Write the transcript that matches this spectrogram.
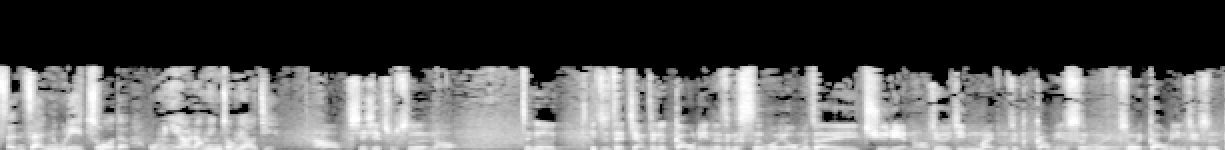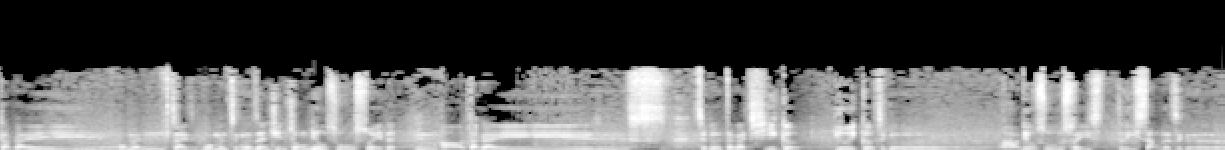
正在努力做的，我们也要让民众了解。好，谢谢主持人哈。这个一直在讲这个高龄的这个社会，我们在去年哦就已经迈入这个高龄社会。所谓高龄，就是大概我们在我们整个人群中六十五岁的，嗯，好，大概是这个大概七个。有一个这个啊，六十五岁以上的这个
